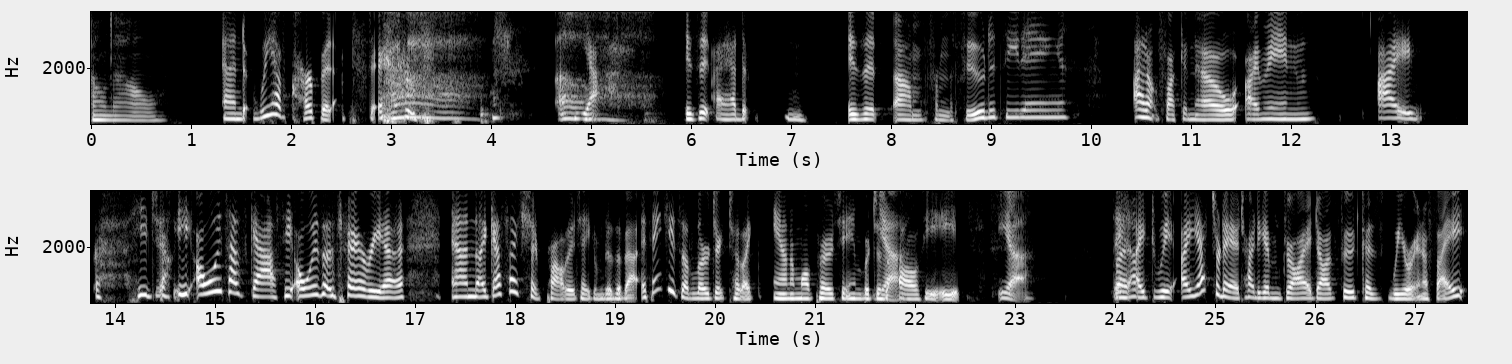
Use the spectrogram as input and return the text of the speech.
oh no. and we have carpet upstairs oh Yeah. Is it i had to is it um from the food it's eating? i don't fucking know i mean i he he always has gas. He always has diarrhea, and I guess I should probably take him to the vet. I think he's allergic to like animal protein, which is Yeah. all he eats. Yeah. They But have- I, we, I yesterday I tried to give him dry dog food because we were in a fight,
